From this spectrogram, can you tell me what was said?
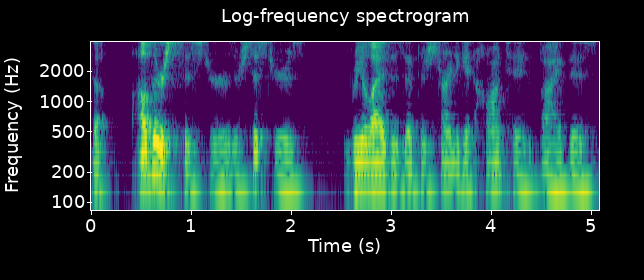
the other sister, their sisters, realizes that they're starting to get haunted by this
